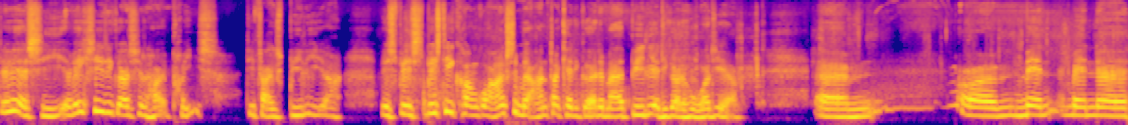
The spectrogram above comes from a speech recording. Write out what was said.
det vil jeg sige. Jeg vil ikke sige, at de gør det til en høj pris de er faktisk billigere. Hvis, hvis, hvis de er i konkurrence med andre, kan de gøre det meget billigere, de gør det hurtigere. Øhm, og, men men øh,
